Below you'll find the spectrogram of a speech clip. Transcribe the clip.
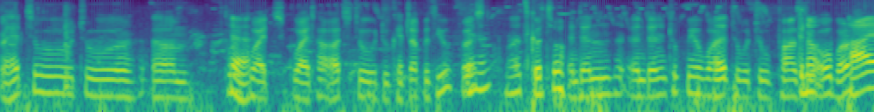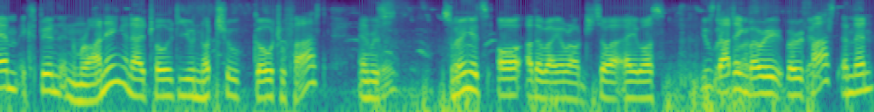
I had to to um, pull Yeah. quite quite hard to, to catch up with you first. yeah, that's good so and then and then it took me a while But- to, to pass Genau. you over. I am experienced in running, and I told you not to go too fast. And with swimming, it's all other way around. So I was You starting very, very Yeah. fast, and then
